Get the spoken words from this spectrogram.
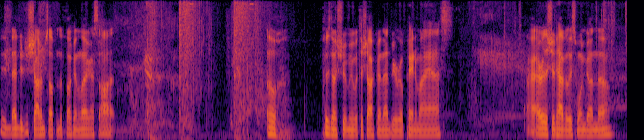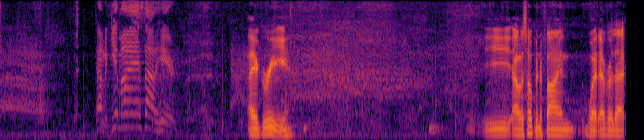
That dude just shot himself in the fucking leg. I saw it. Oh. Please don't shoot me with the shotgun. That'd be a real pain in my ass. I really should have at least one gun, though. Time to get my ass out of here. I agree. I was hoping to find whatever that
